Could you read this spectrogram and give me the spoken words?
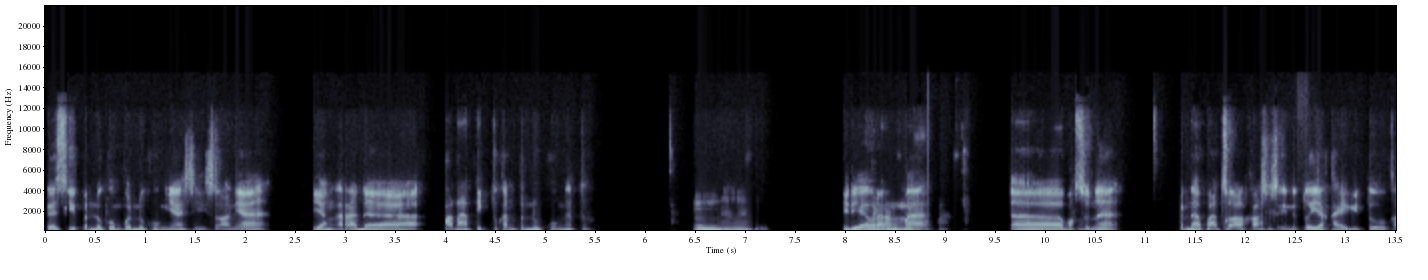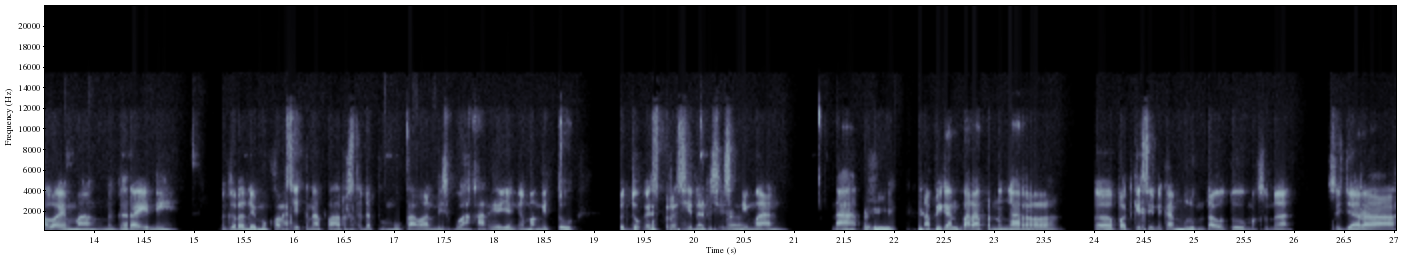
ke si pendukung-pendukungnya sih. Soalnya yang rada fanatik tuh kan pendukungnya tuh. Hmm. Jadi ya Kontek-kontek orang mah eh, maksudnya pendapat soal kasus ini tuh ya kayak gitu. Kalau emang negara ini negara demokrasi kenapa harus ada pembukaan di sebuah karya yang emang itu bentuk ekspresi dari si Nah. seniman. Nah, Iya. Tapi kan para pendengar eh, podcast ini kan belum tahu tuh maksudnya sejarah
